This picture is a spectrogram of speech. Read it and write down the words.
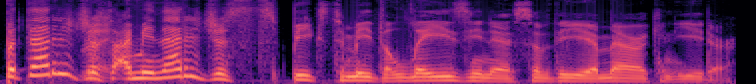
but that is just. Right. I mean, that is just speaks to me the laziness of the American eater.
